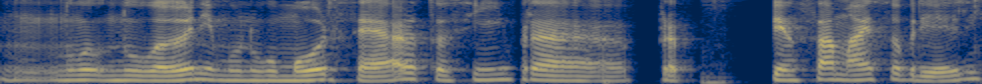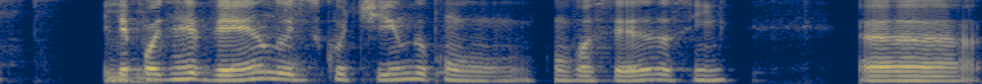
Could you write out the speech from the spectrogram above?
no, no ânimo, no humor certo, assim, para pensar mais sobre ele. E uhum. depois revendo e discutindo com, com vocês, assim. Uh,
